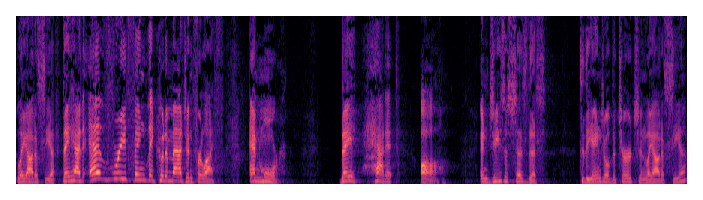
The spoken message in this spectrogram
Laodicea. They had everything they could imagine for life and more. They had it all. And Jesus says this to the angel of the church in Laodicea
